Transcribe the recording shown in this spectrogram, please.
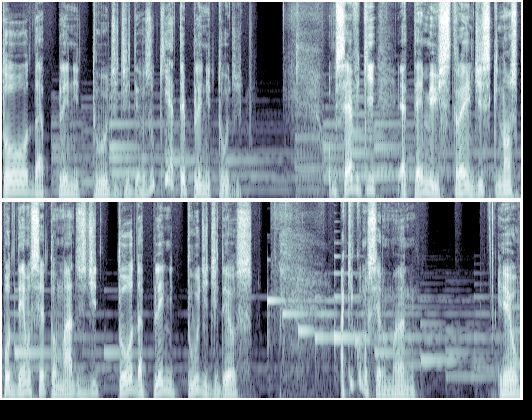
toda a plenitude de Deus. O que é ter plenitude? Observe que é até meio estranho, diz que nós podemos ser tomados de toda a plenitude de Deus. Aqui, como ser humano, eu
